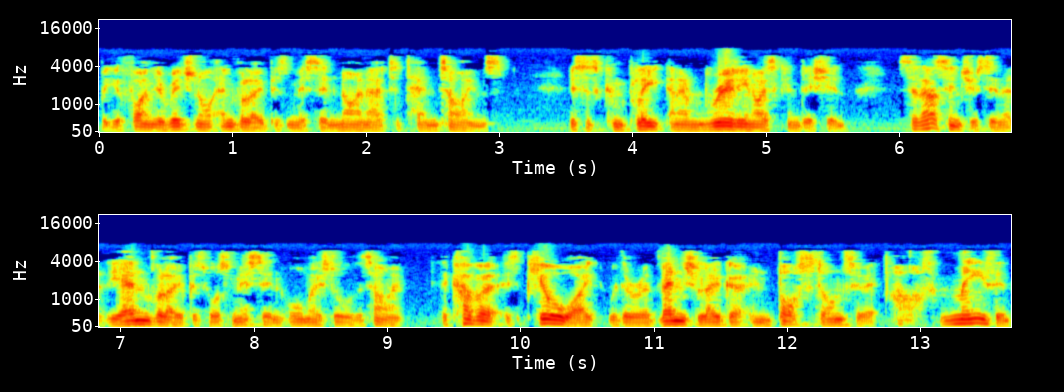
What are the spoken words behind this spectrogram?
but you'll find the original envelope is missing nine out of ten times. This is complete and in really nice condition. So that's interesting that the envelope is what's missing almost all the time. The cover is pure white with a Revenge logo embossed onto it. Oh, it's amazing.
